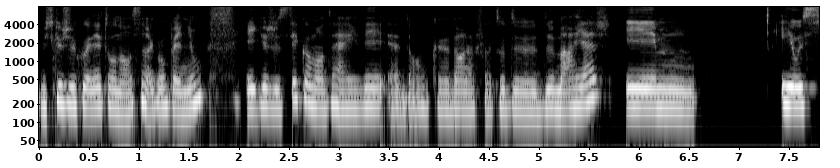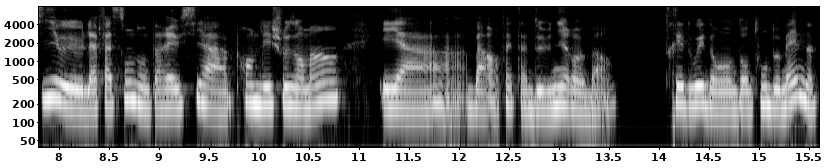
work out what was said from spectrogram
puisque je connais ton ancien compagnon et que je sais comment tu es arrivé euh, donc, euh, dans la photo de, de mariage, et hum, et aussi euh, la façon dont tu as réussi à prendre les choses en main et à, bah, en fait, à devenir euh, bah, très doué dans, dans ton domaine.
